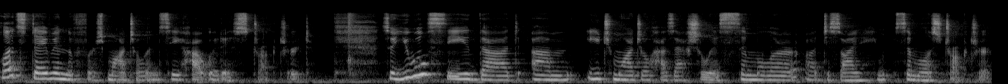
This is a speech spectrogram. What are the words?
Let's dive in the first module and see how it is structured. So you will see that um, each module has actually a similar uh, design, similar structure.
